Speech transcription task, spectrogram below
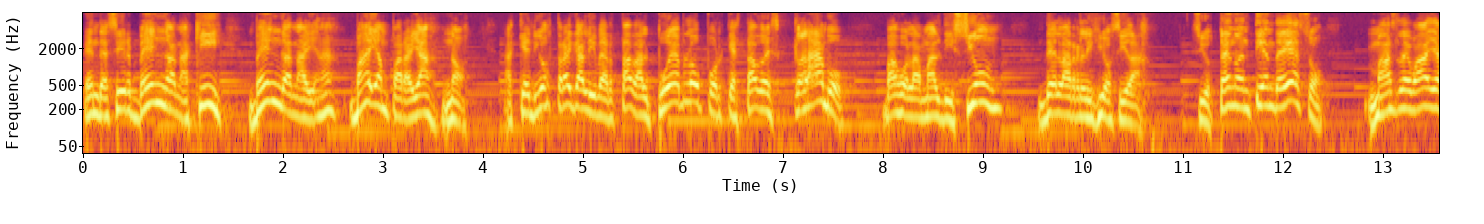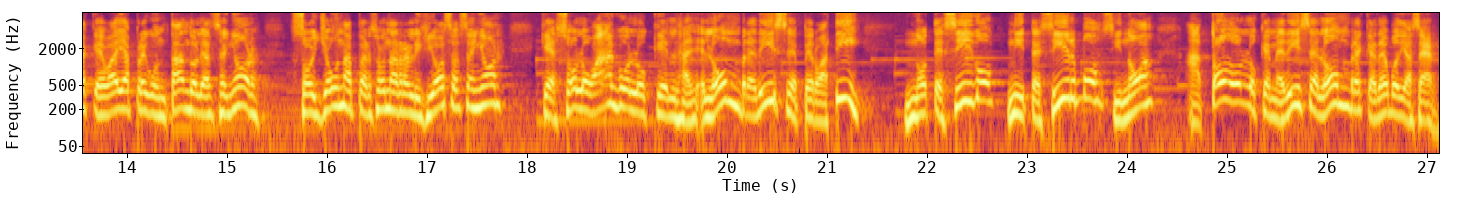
en decir, vengan aquí, vengan allá, vayan para allá. No, a que Dios traiga libertad al pueblo porque ha estado esclavo bajo la maldición de la religiosidad. Si usted no entiende eso, más le vaya que vaya preguntándole al Señor, ¿soy yo una persona religiosa, Señor? Que solo hago lo que el hombre dice, pero a ti no te sigo ni te sirvo, sino a todo lo que me dice el hombre que debo de hacer.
